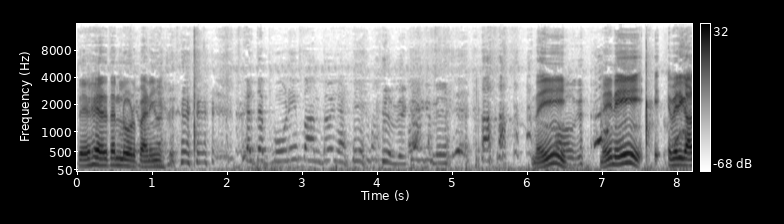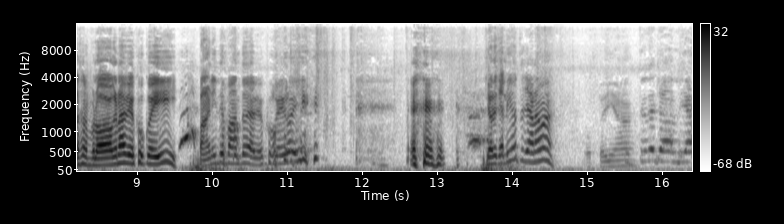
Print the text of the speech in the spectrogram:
ਤੇ ਫਿਰ ਤੈਨੂੰ ਲੋਡ ਪੈਣੀ ਹੈ ਫਿਰ ਤੇ ਫੋਨ ਹੀ ਬੰਦ ਹੋ ਜਾਣੇ ਵੇਖਾਂ ਕਿੰਨੇ। ਨਹੀਂ ਨਹੀਂ ਨਹੀਂ ਇਹ ਮੇਰੀ ਗੱਲ ਸੁਣ ਵਲੌਗ ਨਾ ਵੇਖੋ ਕੋਈ। ਪਾਣੀ ਤੇ ਬੰਦ ਹੋਇਆ ਵੇਖੋ ਕੋਈ ਕੋਈ। ਚਲੋ ਚੱਲੀਏ ਉੱਤੇ ਜਾਣਾ ਵਾ। ਉੱਤੇ ਹੀ ਆ ਤੇ ਤੇ ਜਾਣ ਲਿਆ।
